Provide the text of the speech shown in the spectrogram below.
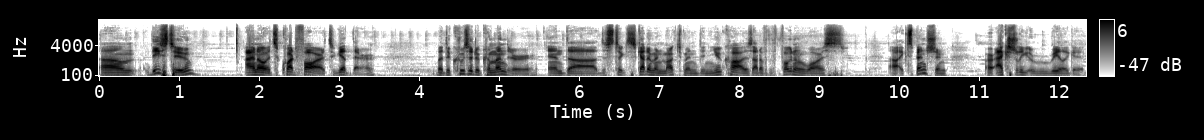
Um, these two, I know it's quite far to get there, but the Crusader Commander and uh, the Scatterman Marksman, the new cards out of the Forgotten Wars uh, expansion, are actually really good.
